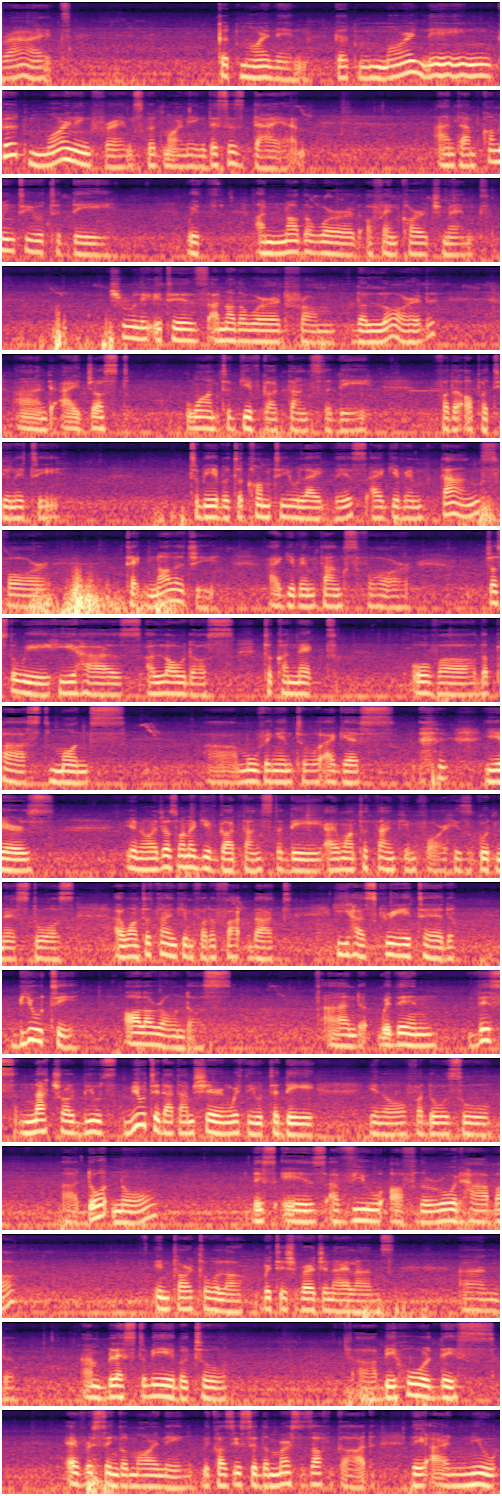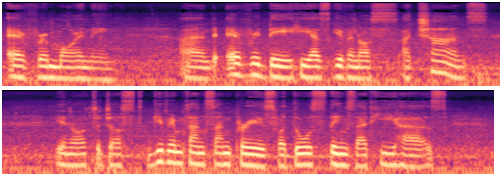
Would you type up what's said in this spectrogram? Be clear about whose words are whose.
Speaker 1: right. Good morning. Good morning. Good morning, friends. Good morning. This is Diane. And I'm coming to you today with another word of encouragement. Truly, it is another word from the Lord. And I just want to give God thanks today for the opportunity to be able to come to you like this. I give him thanks for technology. I give him thanks for just the way he has allowed us to connect over the past months, uh, moving into, I guess, years. You know, I just want to give God thanks today. I want to thank Him for His goodness to us. I want to thank Him for the fact that He has created beauty all around us. And within this natural beauty that I'm sharing with you today, you know, for those who uh, don't know, this is a view of the Road Harbour in Tortola, British Virgin Islands. And I'm blessed to be able to uh, behold this every single morning because you see, the mercies of God, they are new every morning and every day he has given us a chance you know to just give him thanks and praise for those things that he has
